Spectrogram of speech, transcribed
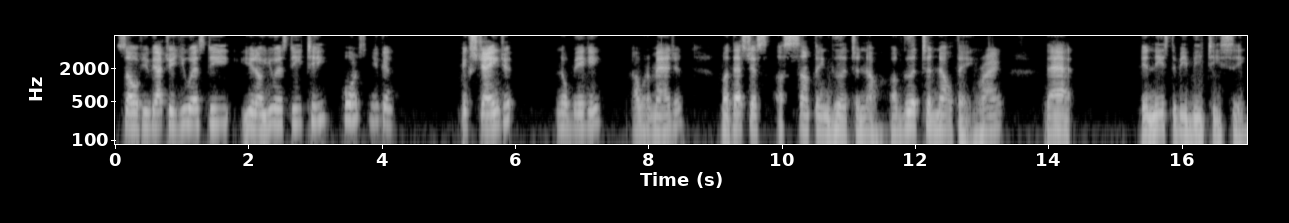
So if you got your USD, you know, USDT, of course, you can exchange it. No biggie, I would imagine. But that's just a something good to know. A good to know thing, right? That it needs to be BTC.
